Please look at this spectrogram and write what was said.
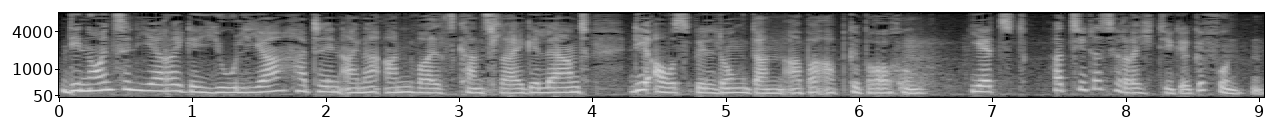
Die 19-jährige Julia hatte in einer Anwaltskanzlei gelernt, die Ausbildung dann aber abgebrochen. Jetzt hat sie das Richtige gefunden.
